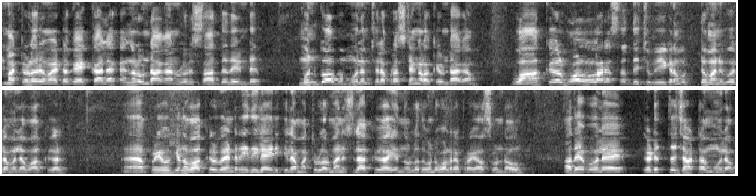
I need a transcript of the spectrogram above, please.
മറ്റുള്ളവരുമായിട്ടൊക്കെ കലഹങ്ങൾ ഉണ്ടാകാനുള്ളൊരു സാധ്യതയുണ്ട്. മുൻകോപം മൂലം ചില പ്രശ്നങ്ങളൊക്കെ ഉണ്ടാകാം. വാക്കുകൾ വളരെ ശ്രദ്ധിച്ച് ഉപയോഗിക്കണം. ഒട്ടും അനുകൂലമല്ല വാക്കുകൾ. പ്രയോഗിക്കുന്ന വാക്കുകൾ വേണ്ട രീതിയിലായിരിക്കില്ല. മറ്റുള്ളവർ മനസ്സിലാക്കുക എന്നുള്ളത് കൊണ്ട് വളരെ പ്രയാസമുണ്ടാവും അതേപോലെ എടുത്തുചാട്ടം മൂലം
